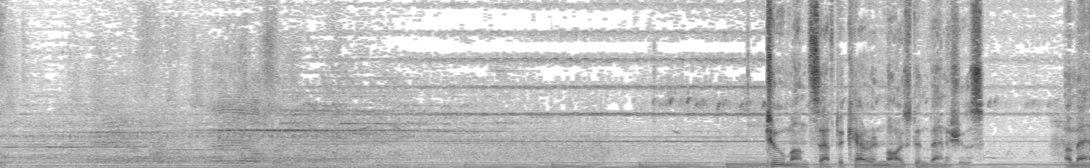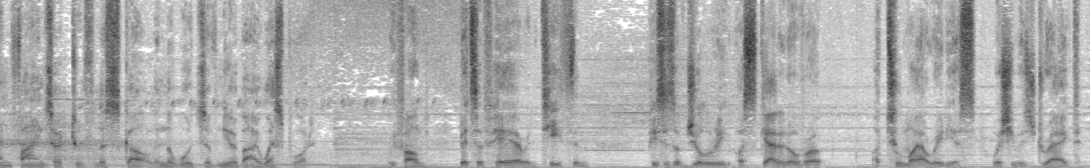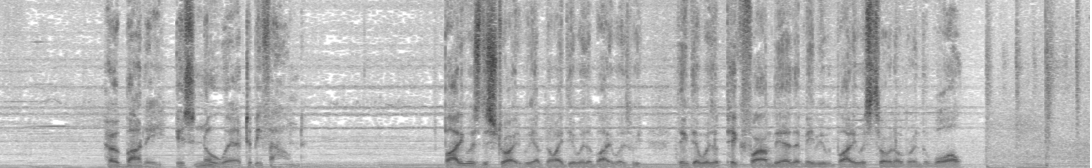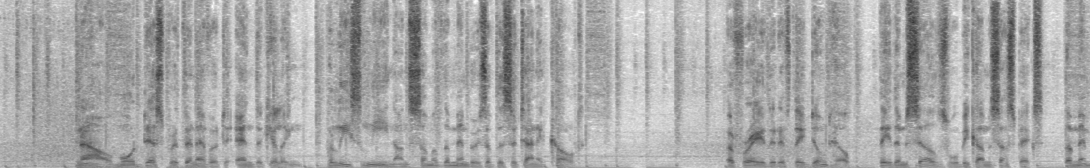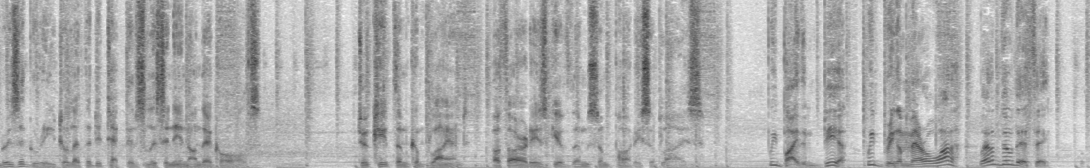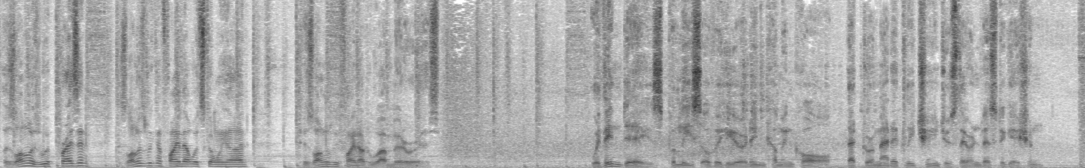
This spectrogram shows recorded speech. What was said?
Two months after Karen Marsden vanishes, a man finds her toothless skull in the woods of nearby Westport. We found bits of hair and teeth and pieces of jewelry are scattered over a, a two-mile radius where she was dragged. Her body is nowhere to be found. The body was destroyed. We have no idea where the body was. We think there was a pig farm there that maybe the body was thrown over in the wall. Now, more desperate than ever to end the killing, police lean on some of the members of the satanic cult. Afraid that if they don't help, they themselves will become suspects, the members agree to let the detectives listen in on their calls. To keep them compliant, authorities give them some party supplies. We buy them beer. We bring them marijuana. Let them do their thing. As long as we're present, as long as we can find out what's going on, as long as we find out who our murderer is. Within days, police overhear an incoming call that dramatically changes their investigation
